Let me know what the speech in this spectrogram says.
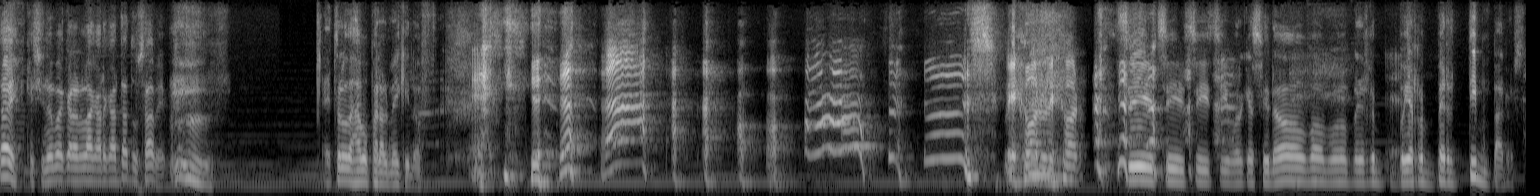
Ay, que si no me cae la garganta, tú sabes. Esto lo dejamos para el making of. mejor, mejor. Sí, sí, sí, sí, porque si no voy a romper tímpanos.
